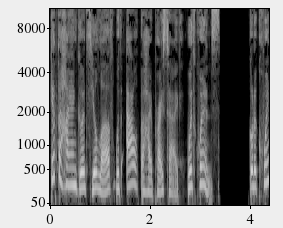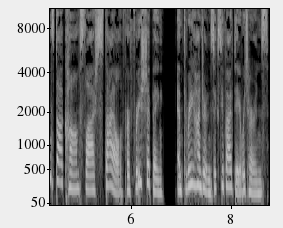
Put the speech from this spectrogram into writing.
Get the high-end goods you'll love without the high price tag with Quince. Go to quince.com slash style for free shipping and 365-day returns.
